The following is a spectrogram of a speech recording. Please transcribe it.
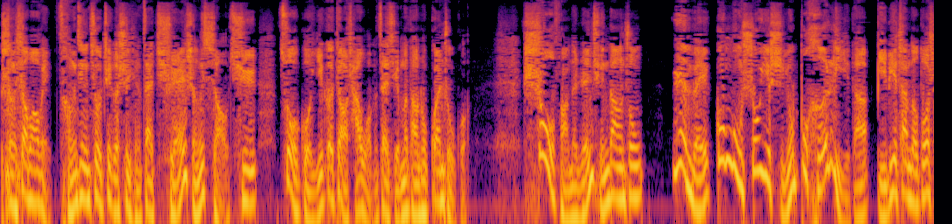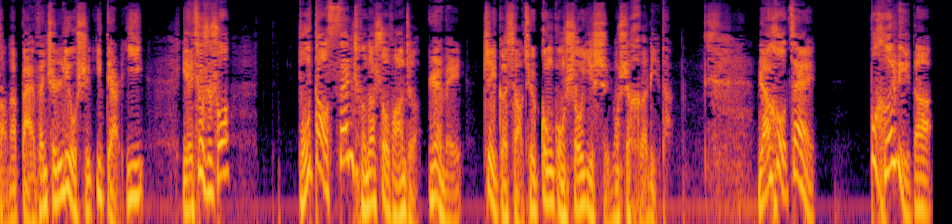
省消保委曾经就这个事情在全省小区做过一个调查，我们在节目当中关注过。受访的人群当中，认为公共收益使用不合理的比例占到多少呢？百分之六十一点一，也就是说，不到三成的受访者认为这个小区公共收益使用是合理的。然后在不合理的。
